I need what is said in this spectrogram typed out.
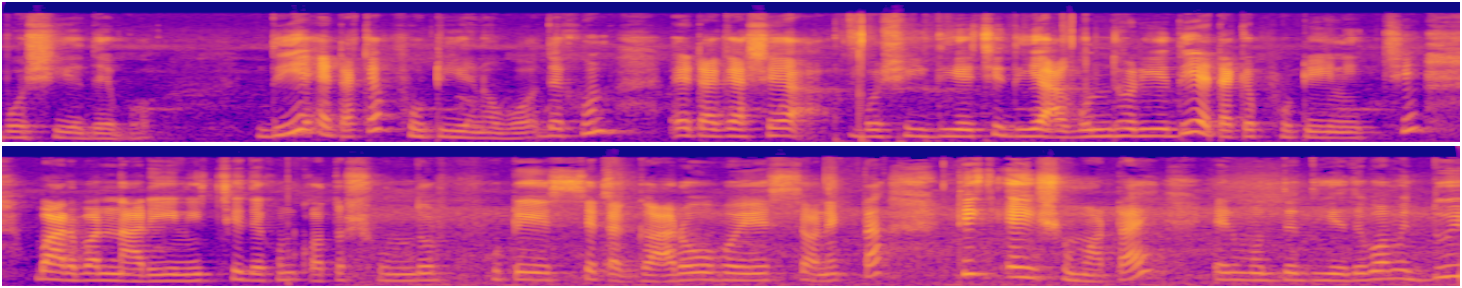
বসিয়ে দেবো। দিয়ে এটাকে ফুটিয়ে নেব। দেখুন, এটা গ্যাসে বসিয়ে দিয়েছি, দিয়ে আগুন ধরিয়ে দিয়ে এটাকে ফুটিয়ে নিচ্ছি। বারবার নাড়িয়ে নিচ্ছি, দেখুন কত সুন্দর ফুটে এসছে, এটা গাঢ় হয়ে এসছে অনেকটা। ঠিক এই সময়টায় এর মধ্যে দিয়ে দেবো আমি দুই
